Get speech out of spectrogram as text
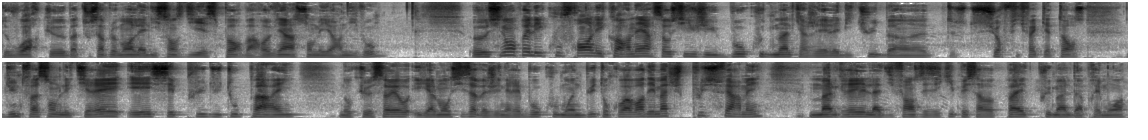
de voir que bah, tout simplement la licence d'eSport bah, revient à son meilleur niveau. Euh, sinon après les coups francs, les corners, ça aussi j'ai eu beaucoup de mal car j'ai l'habitude ben, sur FIFA 14 d'une façon de les tirer et c'est plus du tout pareil. Donc euh, ça également aussi ça va générer beaucoup moins de buts. Donc on va avoir des matchs plus fermés malgré la différence des équipes et ça va pas être plus mal d'après moi.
